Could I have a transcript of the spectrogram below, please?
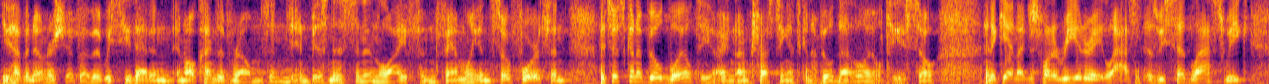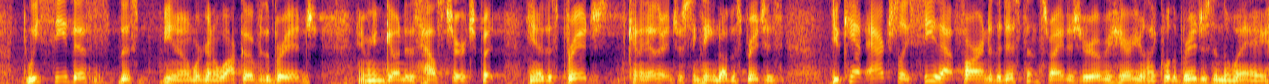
you have an ownership of it. We see that in, in all kinds of realms, in, in business and in life and family and so forth. And it's just going to build loyalty. I, am trusting it's going to build that loyalty. So, and again, I just want to reiterate last, as we said last week, we see this, this, you know, we're going to walk over the bridge and we're going to go into this house church. But, you know, this bridge, kind of the other interesting thing about this bridge is you can't actually see that far into the distance, right? As you're over here, you're like, well, the bridge is in the way.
